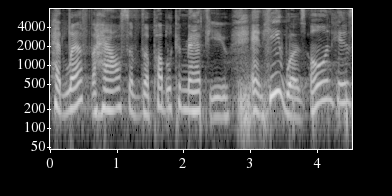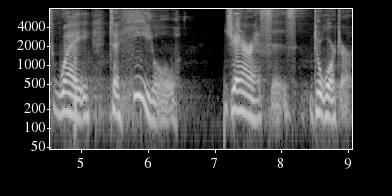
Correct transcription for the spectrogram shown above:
had left the house of the publican Matthew, and he was on his way to heal Jairus' daughter.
